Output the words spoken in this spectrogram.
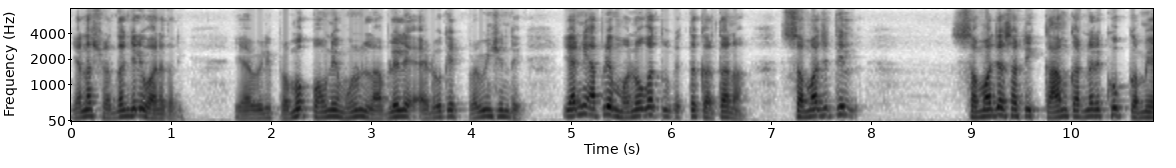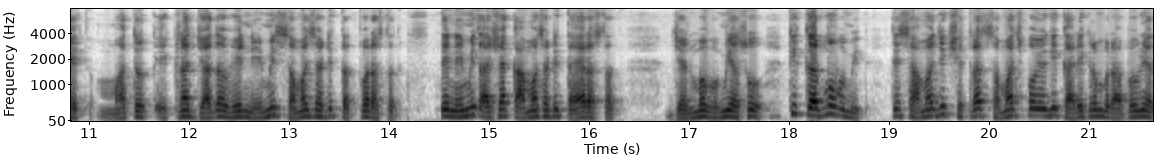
यांना श्रद्धांजली वाहण्यात आली. यावेळी प्रमुख पाहुणे म्हणून लाभलेले ॲडव्होकेट प्रवीण शिंदे यांनी आपले मनोगत व्यक्त करताना समाजातील समाजासाठी काम करणारे खूप कमी आहेत. मात्र एकनाथ जाधव हे नेहमीच समाजासाठी तत्पर असतात. ते नेहमीच अशा कामासाठी तयार असतात. जन्मभूमी असो की कर्मभूमीत ते सामाजिक क्षेत्रात समाजोपयोगी कार्यक्रम राबविण्यात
